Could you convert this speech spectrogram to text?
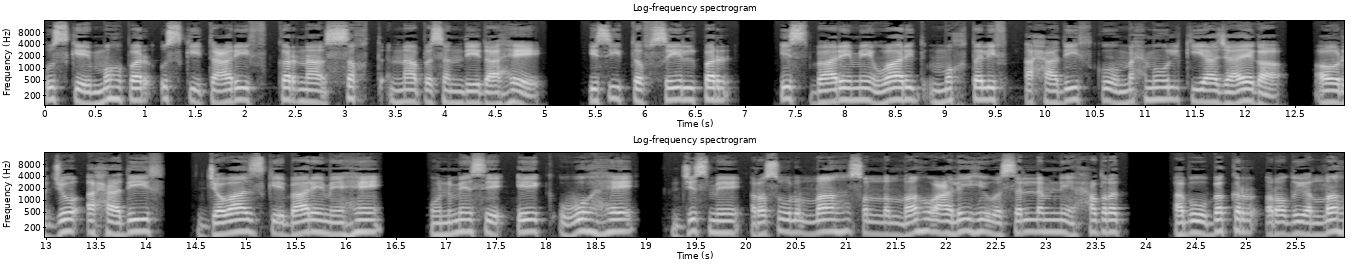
اس کے منہ پر اس کی تعریف کرنا سخت ناپسندیدہ ہے۔ اسی تفصیل پر اس بارے میں وارد مختلف احادیث کو محمول کیا جائے گا اور جو احادیث جواز کے بارے میں ہیں، ان میں سے ایک وہ ہے جس میں رسول اللہ صلی اللہ علیہ وسلم نے حضرت ابو بکر رضی اللہ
